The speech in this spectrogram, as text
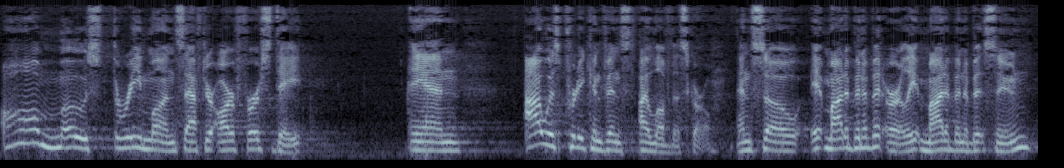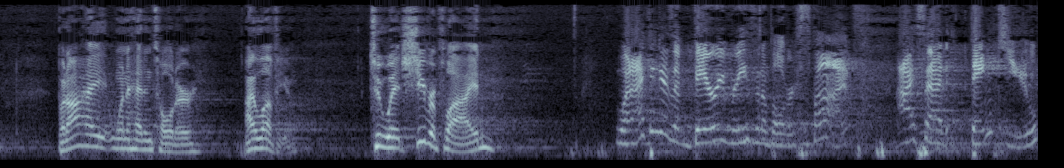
almost three months after our first date, and I was pretty convinced I love this girl. And so it might have been a bit early, it might have been a bit soon, but I went ahead and told her, I love you. To which she replied, What I think is a very reasonable response. I said, Thank you.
